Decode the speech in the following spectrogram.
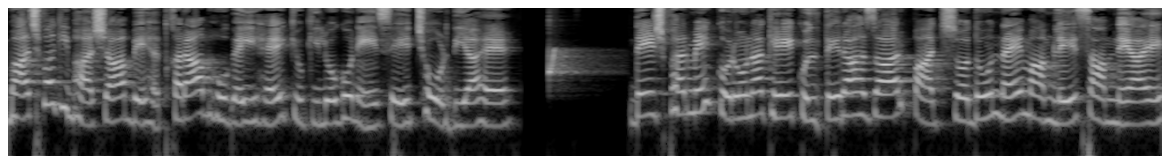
भाजपा की भाषा बेहद खराब हो गई है क्योंकि लोगों ने इसे छोड़ दिया है। देश भर में कोरोना के कुल तेरह हज़ार पाँच सौ दो नए मामले सामने आए।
